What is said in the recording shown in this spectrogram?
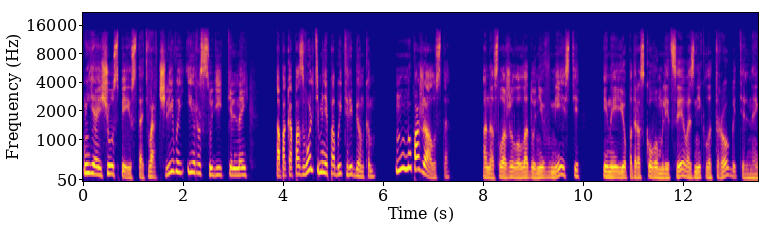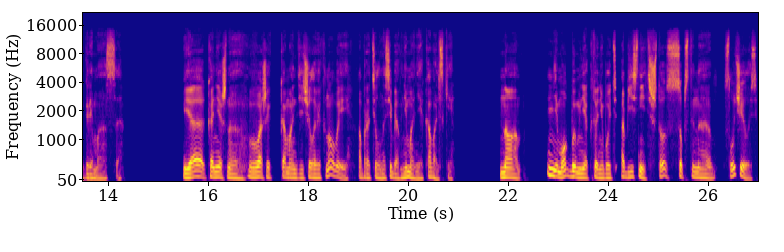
Я еще успею стать ворчливой и рассудительной. А пока позвольте мне побыть ребенком. Ну, пожалуйста». Она сложила ладони вместе, и на ее подростковом лице возникла трогательная гримаса. «Я, конечно, в вашей команде человек новый», — обратил на себя внимание Ковальский. «Но не мог бы мне кто-нибудь объяснить, что, собственно, случилось?»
